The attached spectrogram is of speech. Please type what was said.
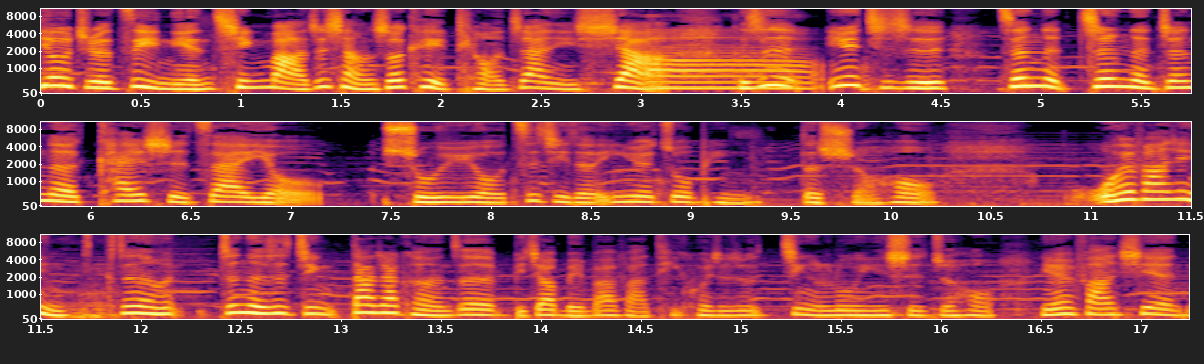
又觉得自己年轻嘛，就想说可以挑战一下。可是因为其实真的真的真的开始在有属于有自己的音乐作品的时候，我会发现你真的真的是进，大家可能真的比较没办法体会，就是进了录音室之后，你会发现。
